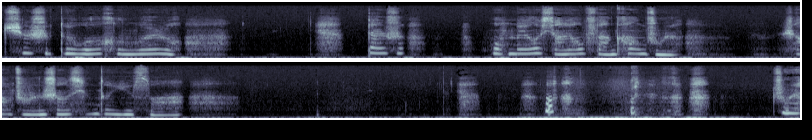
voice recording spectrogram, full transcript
确实对我很温柔，但是我没有想要反抗主人，让主人伤心的意思啊！主人，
